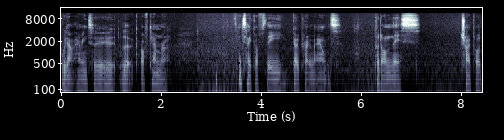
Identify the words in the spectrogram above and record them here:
without having to look off camera. Take off the GoPro mount, put on this tripod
